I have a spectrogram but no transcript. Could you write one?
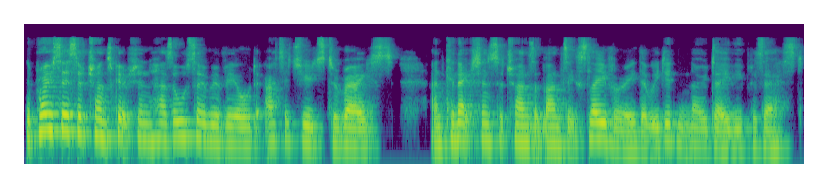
The process of transcription has also revealed attitudes to race and connections to transatlantic slavery that we didn't know Davy possessed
